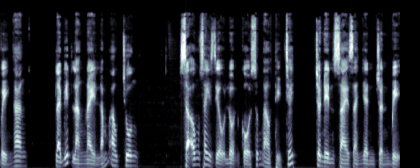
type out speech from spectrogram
về ngang, lại biết làng này lắm ao chuông. Sợ ông say rượu lộn cổ xuống ao thì chết, cho nên xài gia nhân chuẩn bị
